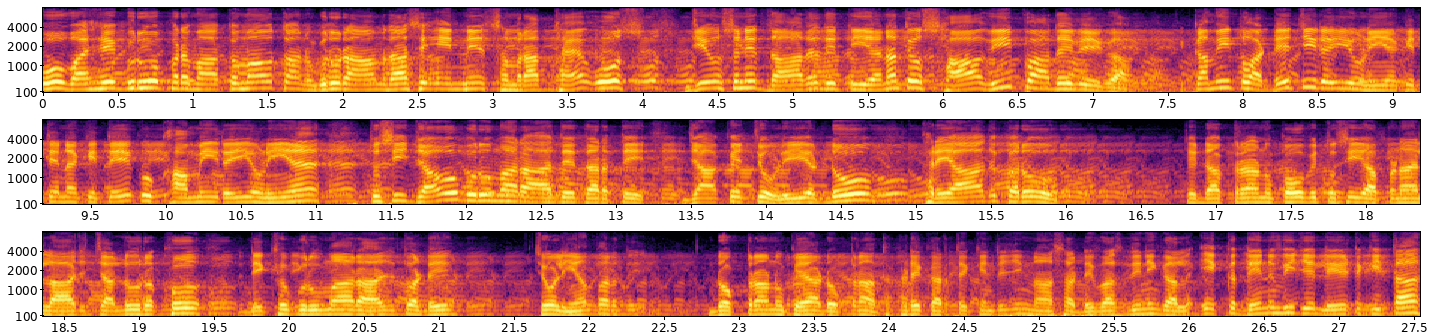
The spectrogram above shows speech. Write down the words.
ਉਹ ਵਾਹਿਗੁਰੂ ਪਰਮਾਤਮਾ, ਉਹ ਧੰਨ ਗੁਰੂ ਰਾਮਦਾਸ ਇੰਨੇ ਸਮਰੱਥ ਹੈ, ਉਸ ਜੇ ਉਸਨੇ ਦਾਤ ਦਿੱਤੀ ਹੈ ਨਾ ਤੇ ਉਹ ਸਾਹ ਵੀ ਪਾ ਦੇਵੇਗਾ। ਕਮੀ ਤੁਹਾਡੇ 'ਚ ਹੀ ਰਹੀ ਹੋਣੀ ਹੈ, ਕਿਤੇ ਨਾ ਕਿਤੇ ਕੋਈ ਖਾਮੀ ਰਹੀ ਹੋਣੀ ਹੈ। ਤੁਸੀਂ ਜਾਓ ਗੁਰੂ ਮਹਾਰਾਜ ਦੇ ਦਰ ਤੇ, ਜਾ ਕੇ ਝੋਲੀ ਅੱਡੋ, ਫਰਿਆਦ ਕਰੋ। ਤੇ ਡਾਕਟਰਾਂ ਨੂੰ ਕਹੋ ਵੀ ਤੁਸੀਂ ਆਪਣਾ ਇਲਾਜ ਚਾਲੂ ਰੱਖੋ। ਦੇਖਿਓ ਗੁਰੂ ਮਹਾਰਾਜ ਤੁਹਾਡੇ ਝੋਲੀਆਂ ਭਰਦੇ। ਡਾਕਟਰਾਂ ਨੂੰ ਕਿਹਾ, ਡਾਕਟਰ ਹੱਥ ਖੜੇ ਕਰਤੇ, ਕਹਿੰਦੇ ਜੀ, ਨਾ ਸਾਡੇ ਵੱਸ ਦੀ ਨਹੀਂ ਗੱਲ। ਇੱਕ ਦਿਨ ਵੀ ਜੇ ਲੇਟ ਕੀਤਾ,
